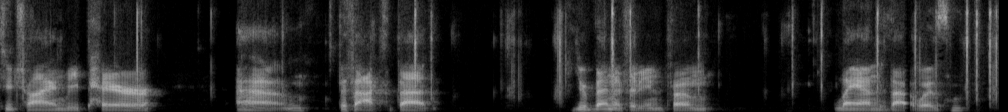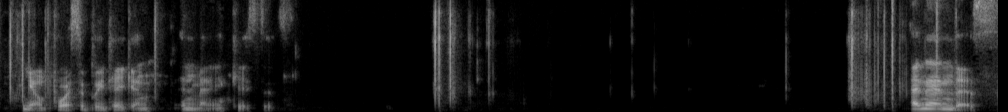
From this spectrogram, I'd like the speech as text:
to try and repair um, the fact that you're benefiting from land that was, you know, forcibly taken in many cases. And then this.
